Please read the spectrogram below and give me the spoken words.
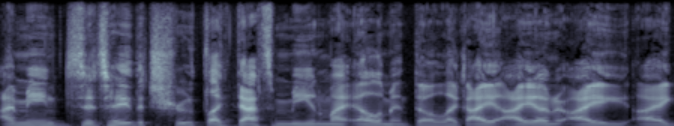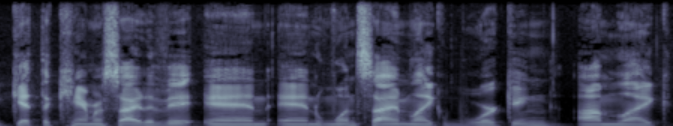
I mean, to tell you the truth, like that's me in my element, though. Like I, I, I, I get the camera side of it, and and once I'm like working, I'm like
